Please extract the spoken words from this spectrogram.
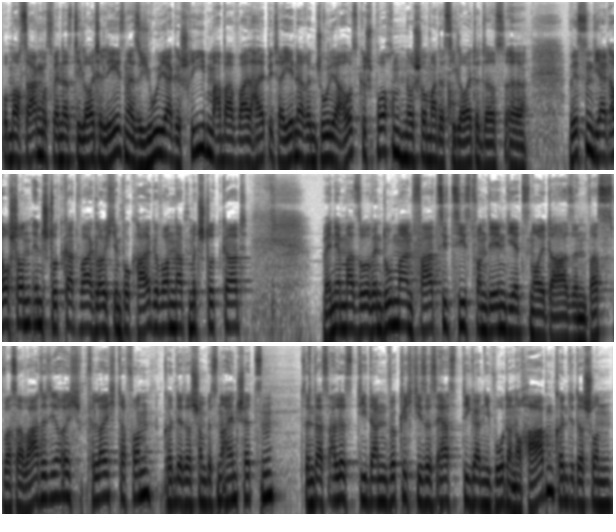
Wo man auch sagen muss, wenn das die Leute lesen, also Julia geschrieben, aber weil halb Italienerin Julia ausgesprochen, nur schon mal, dass die Leute das äh, wissen, die halt auch schon in Stuttgart war, glaube ich, den Pokal gewonnen hat mit Stuttgart. Wenn ihr mal so, wenn du mal ein Fazit ziehst von denen, die jetzt neu da sind, was, was erwartet ihr euch vielleicht davon? Könnt ihr das schon ein bisschen einschätzen? Sind das alles, die dann wirklich dieses Erstliganiveau dann auch haben? Könnt ihr das schon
